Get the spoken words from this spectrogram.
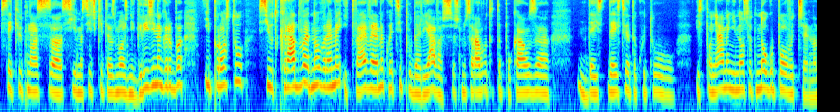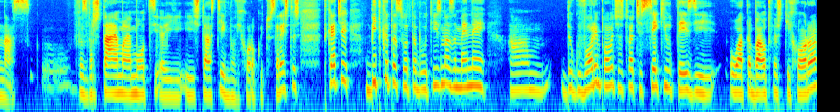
всеки от нас си има всичките възможни грижи на гърба и просто си открадва едно време и това е време, което си подаряваш. Всъщност работата по кауза, действията, които изпълняваме, ни носят много повече на нас. Възвръщаема емоция и, и щастие, нови хора, които срещаш. Така че битката с латабаутизма за мен е ам, да говорим повече за това, че всеки от тези латабаутващи хора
